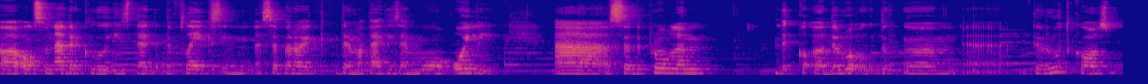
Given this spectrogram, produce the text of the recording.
Uh, also another clue is that the flakes in seborrheic dermatitis are more oily. Uh, so the problem, the uh, the um, uh, the root cause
